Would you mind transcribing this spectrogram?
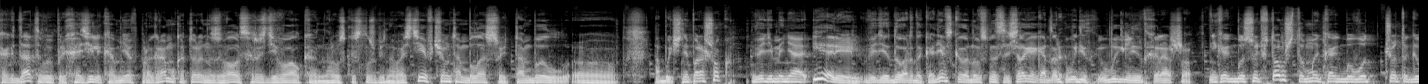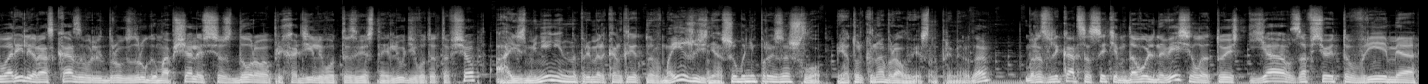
Когда-то вы приходили ко мне в программу, которая называлась «Раздевалка» на русской службе новостей. В чем там была суть? Там был э, обычный порошок в виде меня и Ариэль в виде Эдуарда Коневского, ну, в смысле, человека, который будет, выглядит хорошо. И как бы суть в том, что мы как бы вот что-то говорили, рассказывали друг с другом, общались, все здорово, приходили вот известные люди, вот это все. А изменений, например, конкретно в моей жизни особо не произошло. Я только набрал вес, например, да? Развлекаться с этим довольно весело. То есть я за все это время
